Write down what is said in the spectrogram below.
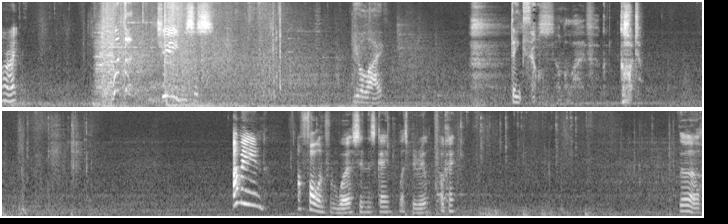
Alright. What the? Jesus! You alive? Think so. I'm alive. Good God! I mean, I've fallen from worse in this game. Let's be real. Okay. Ugh.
